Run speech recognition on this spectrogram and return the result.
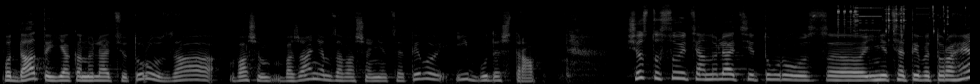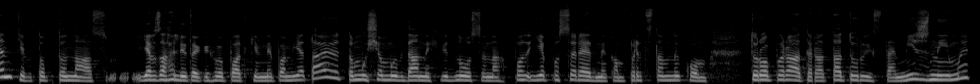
подати як ануляцію туру за вашим бажанням, за вашою ініціативою, і буде штраф. Що стосується ануляції туру з е, ініціативи турагентів, тобто нас, я взагалі таких випадків не пам'ятаю, тому що ми в даних відносинах є посередником, представником туроператора та туриста між ними,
